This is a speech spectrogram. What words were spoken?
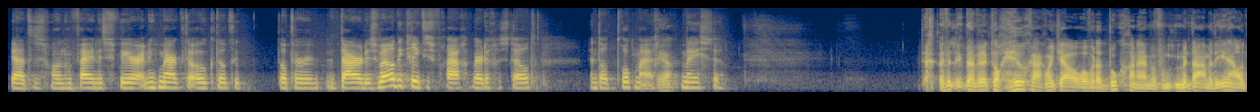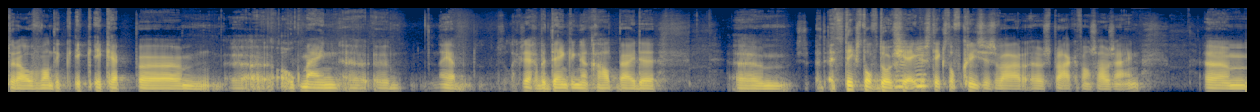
ja het is gewoon een fijne sfeer. En ik merkte ook dat, ik, dat er daar dus wel die kritische vragen werden gesteld. En dat trok me eigenlijk Ja. het meeste. Dan wil, ik, wil ik toch heel graag met jou over dat boek gaan hebben. Met name de inhoud erover. Want ik, ik, ik heb ehm, eh, ook mijn eh, eh, nou ja, zal ik zeggen, bedenkingen gehad bij de, ehm, het, het stikstofdossier, de stikstofcrisis waar sprake van zou zijn. Ehm,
